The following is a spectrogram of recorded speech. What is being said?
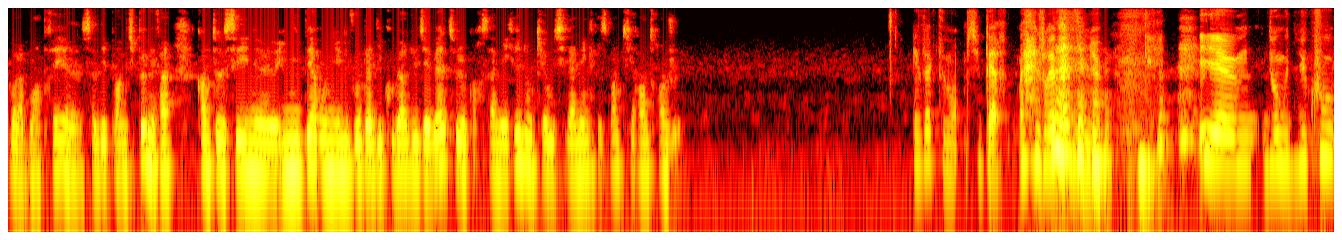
voilà, bon, après, ça dépend un petit peu, mais quand c'est une, une, hyper au niveau de la découverte du diabète, le corps s'amaigrit, donc il y a aussi l'amaigrissement qui rentre en jeu. Exactement, super. J'aurais pas dit mieux. Et donc, du coup,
